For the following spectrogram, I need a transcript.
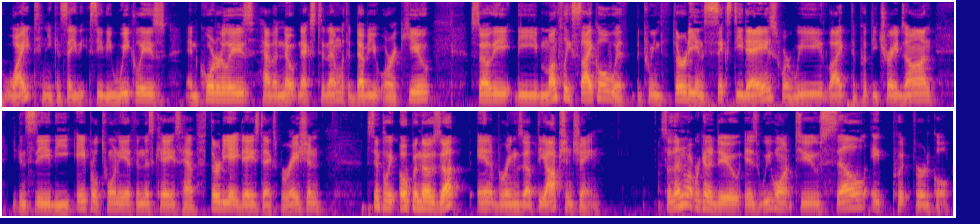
white and you can see the, see the weeklies and quarterlies have a note next to them with a W or a Q. So the, the monthly cycle with between 30 and 60 days where we like to put the trades on you can see the April 20th in this case have 38 days to expiration. Simply open those up and it brings up the option chain. So then what we're going to do is we want to sell a put vertical.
